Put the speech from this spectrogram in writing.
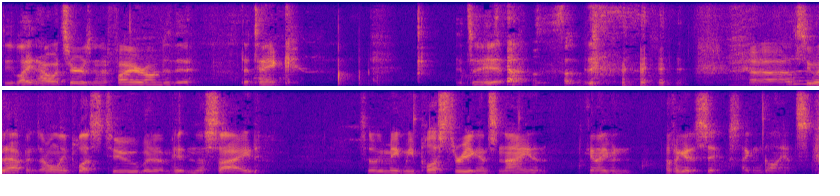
The light howitzer is going to fire onto the the tank. It's a hit. uh, let's see what happens. I'm only plus two, but I'm hitting the side, so it make me plus three against nine. Can I even? If I get a six, I can glance.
